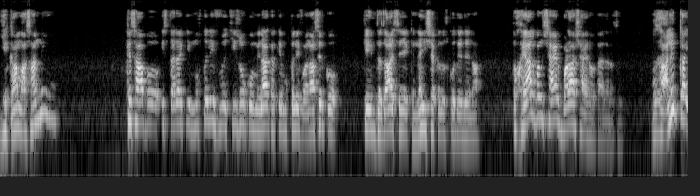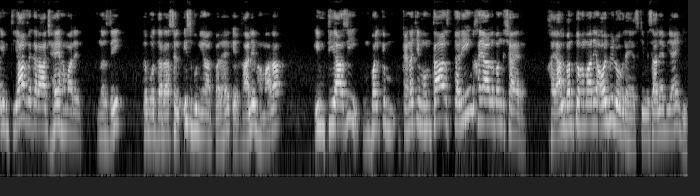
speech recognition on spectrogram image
ये काम आसान नहीं है। कि साहब इस तरह की मुख्तलिफ़ चीज़ों को मिला करके, मुख्तलिफ़ अनासर को के इम्तजाज से एक नई शक्ल उसको दे देना। तो ख्याल बंद शायर बड़ा शायर होता है दरअसल। गालिब का इम्तियाज़ अगर आज है हमारे नज़दीक तो वो दरअसल इस बुनियाद पर है कि गालिब हमारा इम्तियाजी, बल्कि कहना चाहिए मुमताज़ तरीन ख्याल बंद शायर है। ख्याल बंद तो हमारे और भी लोग रहे हैं, इसकी मिसालें भी आएँगी।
